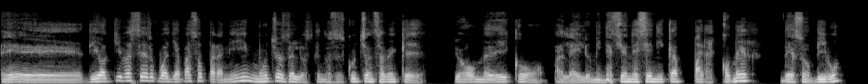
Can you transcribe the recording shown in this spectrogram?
eh, digo, aquí va a ser guayabazo para mí. Muchos de los que nos escuchan saben que yo me dedico a la iluminación escénica para comer, de eso vivo.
